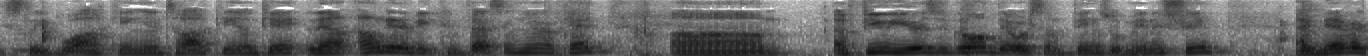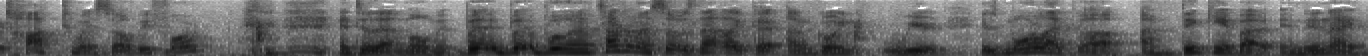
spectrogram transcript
sleepwalking and talking, okay? Now, I'm going to be confessing here, okay? Um, a few years ago, there were some things with ministry. I never talked to myself before until that moment. But, but but when I talk to myself, it's not like I'm going weird. It's more like uh, I'm thinking about it, and then I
